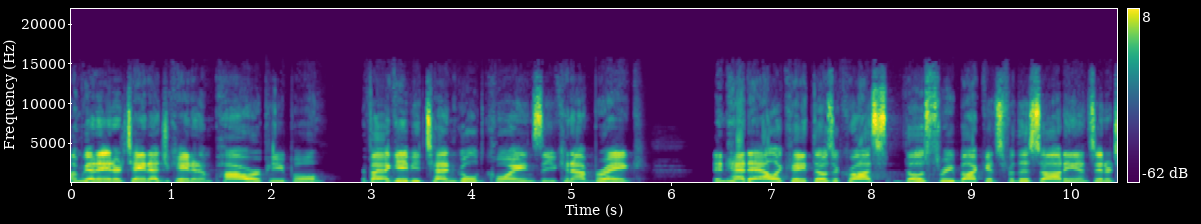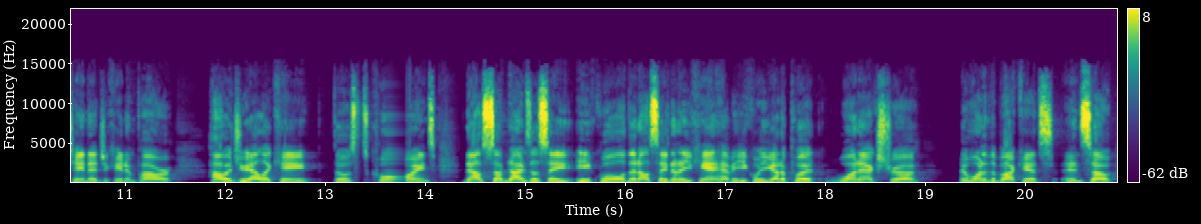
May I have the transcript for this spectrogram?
I'm going to entertain, educate, and empower people if I gave you 10 gold coins that you cannot break and had to allocate those across those three buckets for this audience entertain, educate, empower how would you allocate those coins? Now, sometimes they'll say equal, and then I'll say, no, no, you can't have it equal. You got to put one extra in one of the buckets. And so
